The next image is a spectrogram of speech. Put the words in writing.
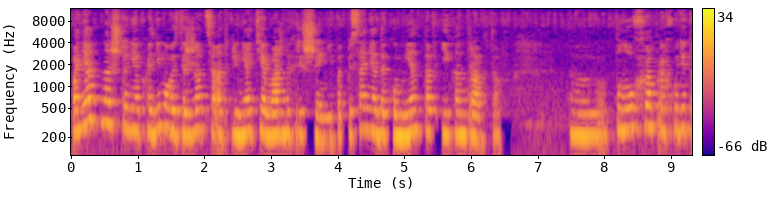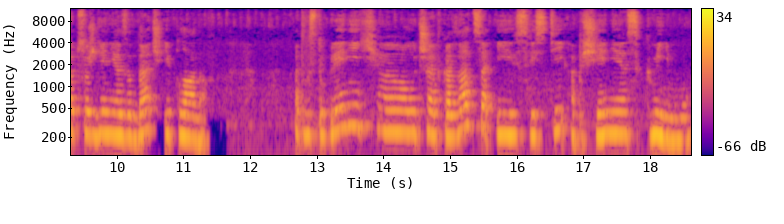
Понятно, что необходимо воздержаться от принятия важных решений, подписания документов и контрактов. Э, плохо проходит обсуждение задач и планов. От выступлений э, лучше отказаться и свести общение к минимуму.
